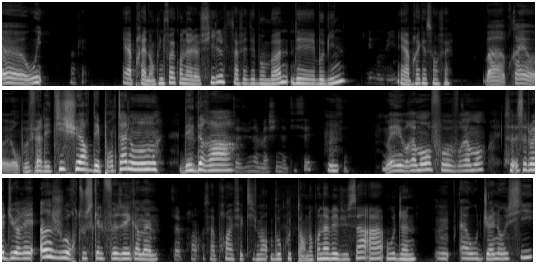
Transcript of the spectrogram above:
Euh, oui. Ok. Et après, donc une fois qu'on a le fil, ça fait des bonbonnes, des bobines. Et après, qu'est-ce qu'on fait? Bah, après, euh, on peut faire des t-shirts, des pantalons, des draps. T'as vu la machine à tisser Hmm. Mais vraiment, faut vraiment. Ça, ça doit durer un jour, tout ce qu'elle faisait quand même. ça prend, ça prend effectivement beaucoup de temps. Donc on avait vu ça à Woodjon. Mm, À Woodjon aussi.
